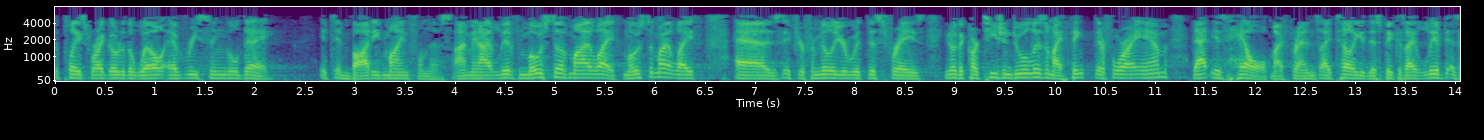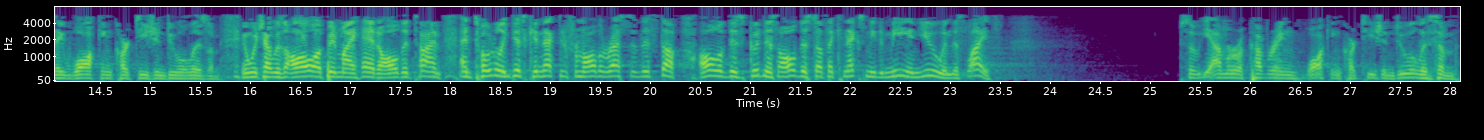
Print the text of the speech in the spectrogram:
the place where I go to the well every single day it's embodied mindfulness. I mean, I lived most of my life, most of my life as, if you're familiar with this phrase, you know, the Cartesian dualism, I think, therefore I am. That is hell, my friends. I tell you this because I lived as a walking Cartesian dualism in which I was all up in my head all the time and totally disconnected from all the rest of this stuff, all of this goodness, all of this stuff that connects me to me and you in this life. So yeah, I'm a recovering walking Cartesian dualism,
